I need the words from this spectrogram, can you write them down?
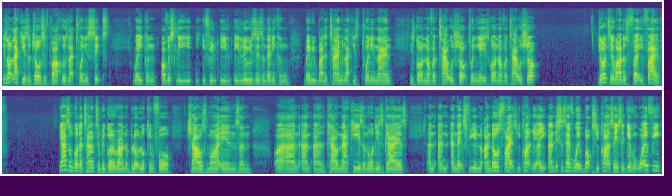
It's not like he's a Joseph Parker who's like 26, where he can obviously, if you, he, he loses and then he can, maybe by the time like he's 29, he's got another title shot, 28, he's got another title shot. Deontay Wilder's 35. He hasn't got the time to be going around the block looking for Charles Martins and and and and Kownacki's and all these guys. And, and and next for you and those fights you can't and this is heavyweight box you can't say it's a given. What if he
